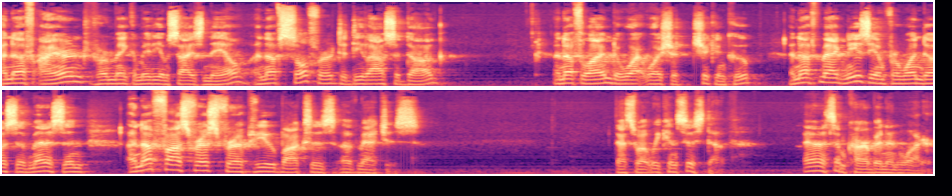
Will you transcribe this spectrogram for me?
enough iron for make a medium sized nail, enough sulfur to delouse a dog, enough lime to whitewash a chicken coop, enough magnesium for one dose of medicine, enough phosphorus for a few boxes of matches. That's what we consist of. And some carbon and water.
